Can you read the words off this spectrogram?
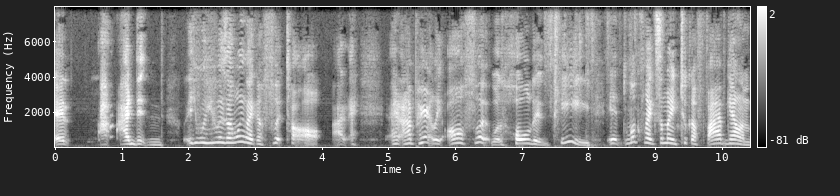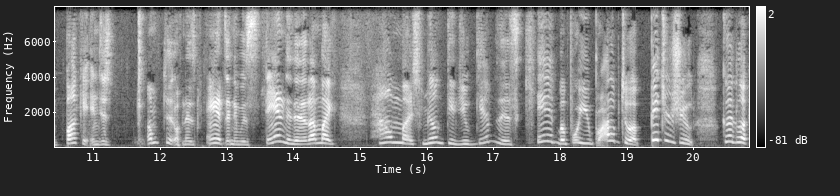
and I, I didn't. He, he was only like a foot tall. I, and apparently all foot was holding pee. It looked like somebody took a five gallon bucket and just dumped it on his pants, and he was standing in it. I'm like, how much milk did you give this kid before you brought him to a picture shoot? Good look.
